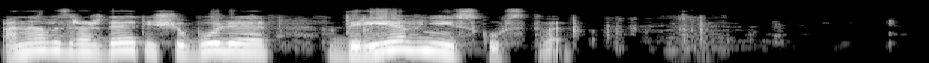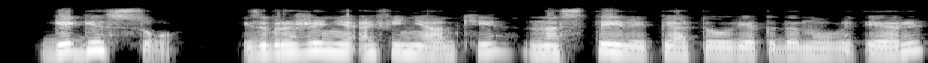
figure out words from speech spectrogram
она возрождает еще более древнее искусство». Гегесо Изображение афинянки на стеле V века до новой эры,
